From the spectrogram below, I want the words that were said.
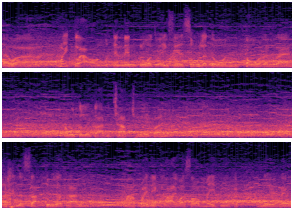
แต่ว่าไม่กล้าออกอาวุธเน้นๆกลัวตัวเองเสียศูนย์และโดนโต้แรงๆอาวุธก็เลยกลายเป็นฉาบเฉยไปอนันศักดิ์ดูท่าทางมาไฟนี้คล้ายว่าซ้อมไม่ดีครับเหนื่อยเร็ว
